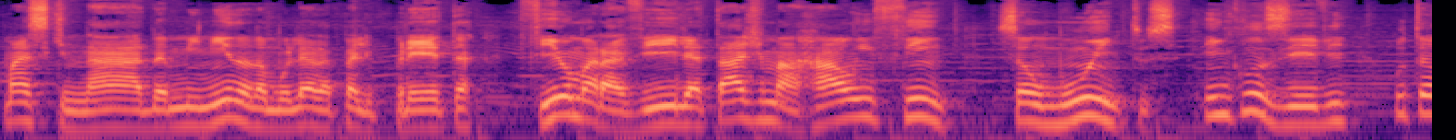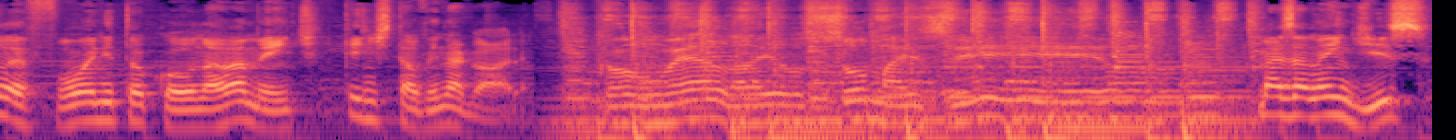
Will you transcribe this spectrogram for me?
Mais Que Nada, Menina da Mulher da Pele Preta, Fio Maravilha, Taj Mahal, enfim, são muitos. Inclusive, o telefone tocou novamente, que a gente está ouvindo agora. Com ela eu sou mais eu. Mas além disso,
